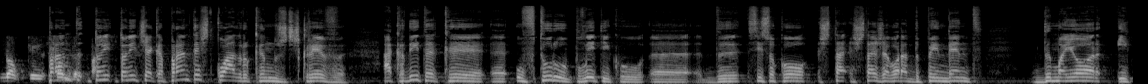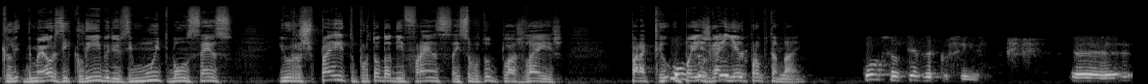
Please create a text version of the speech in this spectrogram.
na obtenção perante, da paz. Tony Checa, perante este quadro que nos descreve, acredita que uh, o futuro político uh, de Sissoko está, esteja agora dependente de, maior, de maiores equilíbrios e muito bom senso e o respeito por toda a diferença e, sobretudo, pelas leis, para que Com o país ganhe e ele próprio também? Com certeza que sim. Uh,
